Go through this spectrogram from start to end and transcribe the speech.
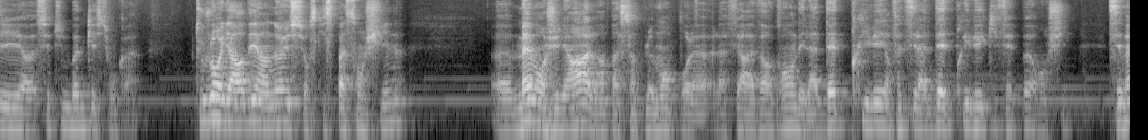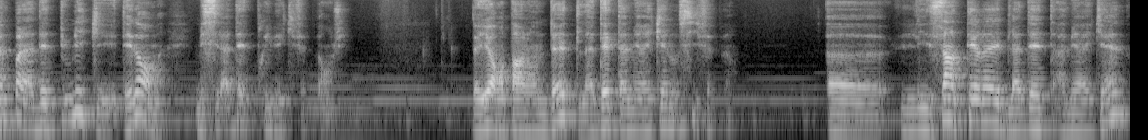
euh, c'est une bonne question quand même. Toujours garder un œil sur ce qui se passe en Chine. Euh, même en général, hein, pas simplement pour l'affaire Evergrande et la dette privée. En fait, c'est la dette privée qui fait peur en Chine. C'est même pas la dette publique qui est énorme, mais c'est la dette privée qui fait peur en Chine. D'ailleurs, en parlant de dette, la dette américaine aussi fait peur. Euh, les intérêts de la dette américaine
